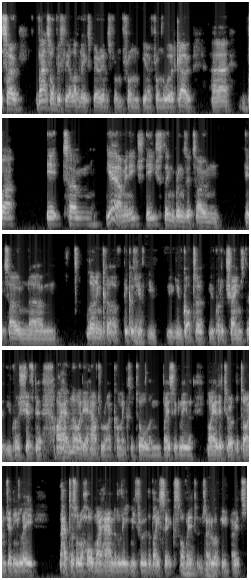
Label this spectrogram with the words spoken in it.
So that's obviously a lovely experience from from you know from the word go. Uh, but it um, yeah, I mean each each thing brings its own its own um, learning curve because yeah. you've you've you've got to you've got to change that you've got to shift it. I had no idea how to write comics at all, and basically the, my editor at the time, Jenny Lee, had to sort of hold my hand and lead me through the basics of it and say, look, you know, it's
